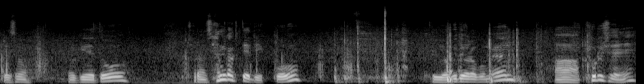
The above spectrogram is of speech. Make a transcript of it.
그래서 여기에도 저런 삼각대도 있고, 그리고 여기도 열어보면, 아, 포르쉐.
